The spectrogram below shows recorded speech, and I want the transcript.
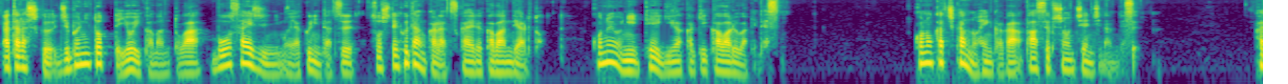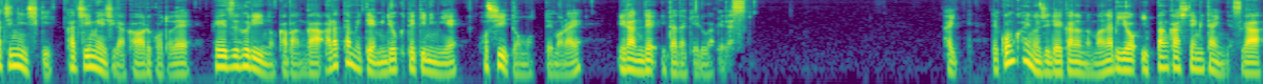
新しく自分にとって良いカバンとは、防災時にも役に立つ、そして普段から使えるカバンであると。このように定義が書き換わるわけです。この価値観の変化がパーセプションチェンジなんです。価値認識、価値イメージが変わることで、フェーズフリーのカバンが改めて魅力的に見え、欲しいと思ってもらえ、選んでいただけるわけです。はい。で、今回の事例からの学びを一般化してみたいんですが、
